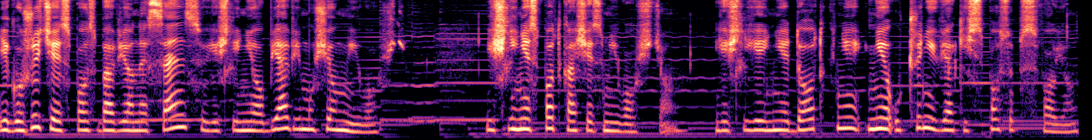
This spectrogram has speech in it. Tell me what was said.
Jego życie jest pozbawione sensu, jeśli nie objawi mu się miłość, jeśli nie spotka się z miłością, jeśli jej nie dotknie, nie uczyni w jakiś sposób swoją,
